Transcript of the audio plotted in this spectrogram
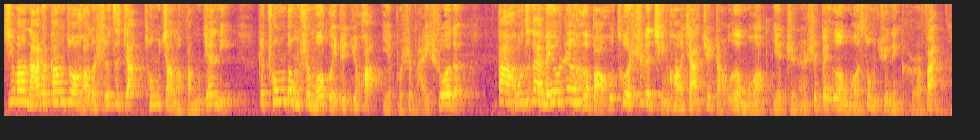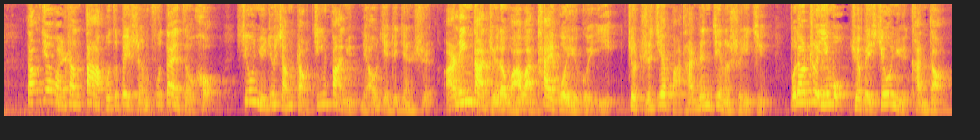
急忙拿着刚做好的十字架冲向了房间里。这冲动是魔鬼这句话也不是白说的。大胡子在没有任何保护措施的情况下去找恶魔，也只能是被恶魔送去领盒饭。当天晚上，大胡子被神父带走后，修女就想找金发女了解这件事，而琳达觉得娃娃太过于诡异，就直接把它扔进了水井。不料这一幕却被修女看到。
